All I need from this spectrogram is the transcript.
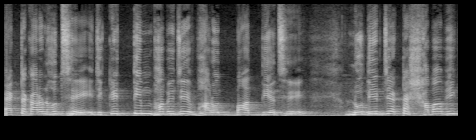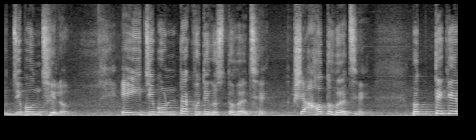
একটা কারণ হচ্ছে যে কৃত্রিমভাবে যে ভারত বাদ দিয়েছে, নদীর যে একটা স্বাভাবিক জীবন ছিল এই জীবনটা ক্ষতিগ্রস্ত হয়েছে, সে আহত হয়েছে। প্রত্যেকের,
